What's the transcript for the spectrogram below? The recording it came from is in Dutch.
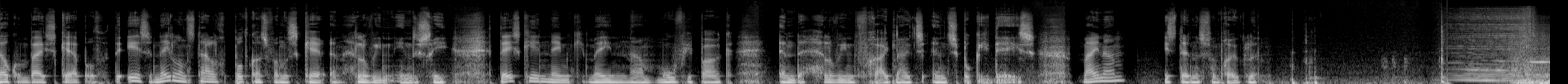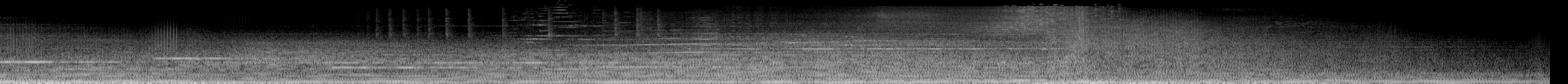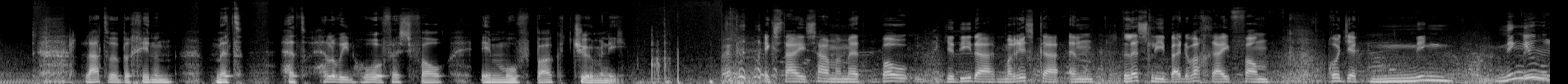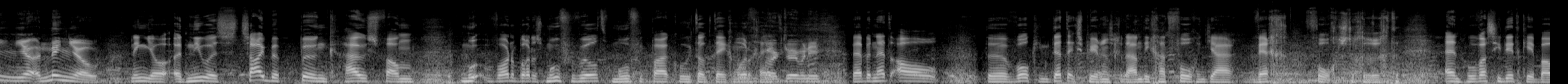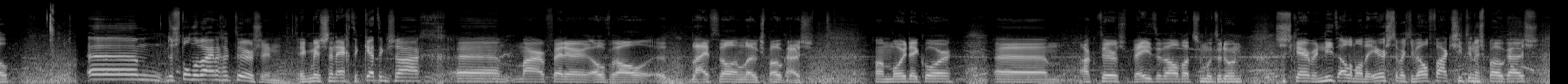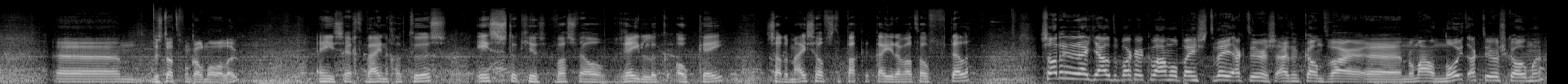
Welkom bij Scarepot, de eerste Nederlandstalige podcast van de scare- en Halloween-industrie. Deze keer neem ik je mee naar Movie Park en de Halloween Fright Nights en Spooky Days. Mijn naam is Dennis van Breukelen. Laten we beginnen met het Halloween Horror Festival in Movie Park, Germany. Ik sta hier samen met Bo, Jedida, Mariska en Leslie bij de wachtrij van Project Ning... Ningyo? Nino. Het nieuwe cyberpunk huis van Mo- Warner Brothers Movie World, Movie Park, hoe het ook tegenwoordig Park heet. Germany. We hebben net al de Walking Dead Experience gedaan. Die gaat volgend jaar weg, volgens de geruchten. En hoe was die dit keer, Bo? Ehm, er stonden weinig acteurs in. Ik miste een echte kettingzaag. ehm, maar verder overal, het blijft wel een leuk spookhuis. Gewoon mooi decor. Ehm, acteurs weten wel wat ze moeten doen. Ze scannen niet allemaal de eerste, wat je wel vaak ziet in een spookhuis. Ehm, dus dat vond ik allemaal wel leuk. En je zegt weinig acteurs. Eerste stukje was wel redelijk oké. Ze hadden mij zelfs te pakken. Kan je daar wat over vertellen? Ze hadden inderdaad je auto pakken. kwamen opeens twee acteurs uit een kant waar eh, normaal nooit acteurs komen.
